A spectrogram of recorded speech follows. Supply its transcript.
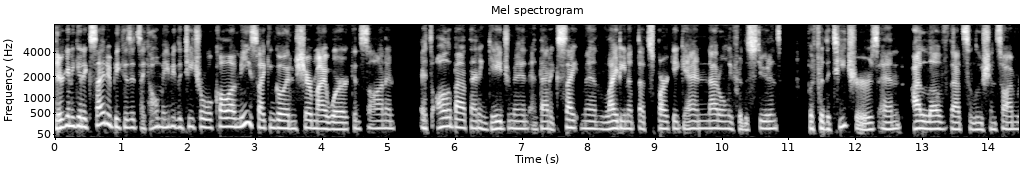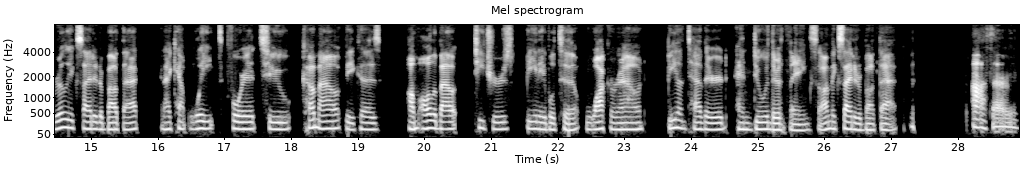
they're going to get excited because it's like, oh, maybe the teacher will call on me so I can go ahead and share my work and so on. And it's all about that engagement and that excitement, lighting up that spark again, not only for the students, but for the teachers. And I love that solution. So I'm really excited about that. And I can't wait for it to come out because I'm all about teachers being able to walk around, be untethered, and doing their thing. So I'm excited about that. Awesome.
